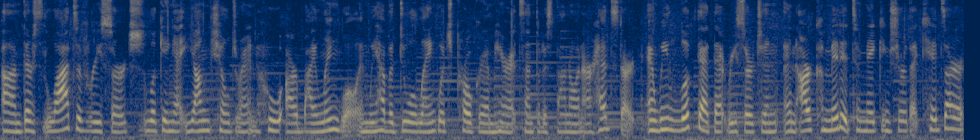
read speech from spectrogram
Um, there's lots of research looking at young children who are bilingual, and we have a dual language program here at Centro Hispano in our Head Start. And we looked at that research and, and are committed to making sure that kids are,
